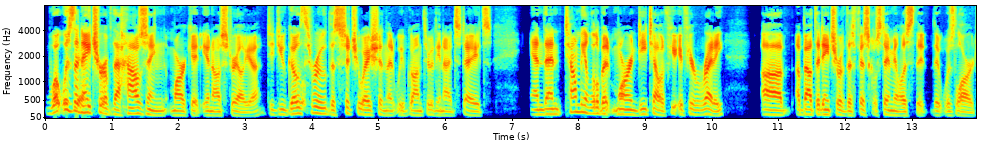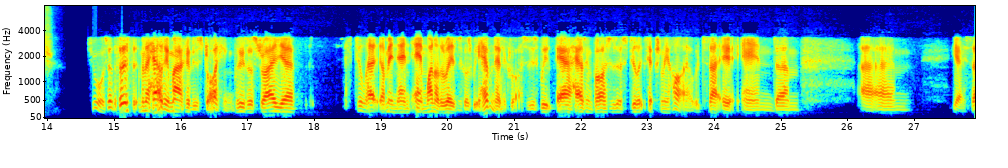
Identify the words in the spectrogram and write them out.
What was the yeah. nature of the housing market in Australia? Did you go through the situation that we've gone through in the United States? And then tell me a little bit more in detail, if you if you're ready, uh, about the nature of the fiscal stimulus that, that was large. Sure. So the first, I mean, the housing market is striking because Australia still has, I mean, and, and one of the reasons, because we haven't had a crisis, is we, our housing prices are still exceptionally high, I would say. And, um, um, yeah, so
